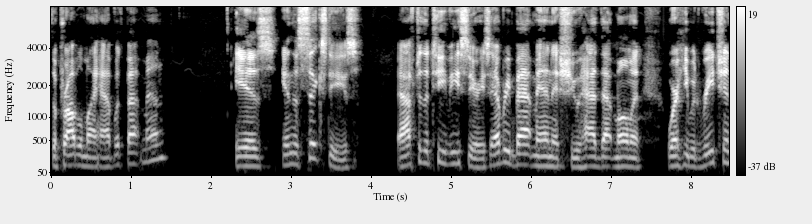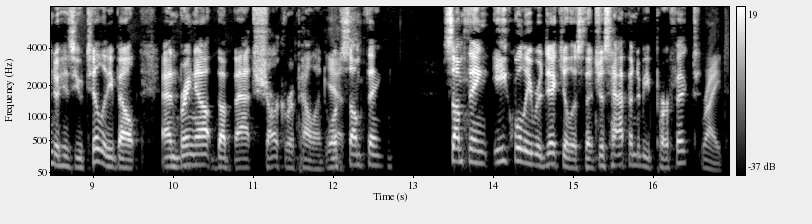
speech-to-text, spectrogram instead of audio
The problem I have with Batman is in the 60s, after the TV series, every Batman issue had that moment where he would reach into his utility belt and bring out the Bat Shark repellent or something something equally ridiculous that just happened to be perfect. Right.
